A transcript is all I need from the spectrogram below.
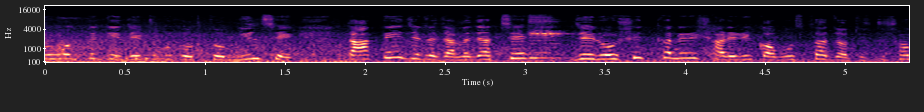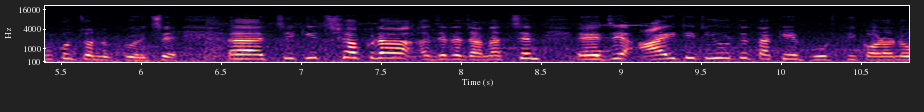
মহল থেকে যেটুকু তথ্য মিলছে তাতে যেটা জানা যাচ্ছে যে রশিদ খানের শারীরিক অবস্থা যথেষ্ট সংকটজনক রয়েছে। চিকিৎসকরা যেটা জানাচ্ছেন যে আইটিটিউতে তাকে ভর্তি করানো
